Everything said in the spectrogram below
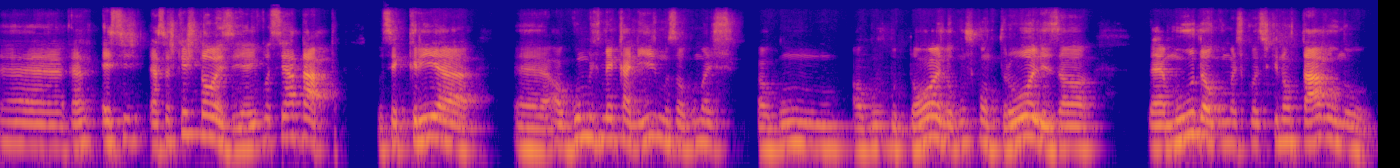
é, esses, essas questões, e aí você adapta. você cria é, alguns mecanismos, algumas, algum, alguns botões, alguns controles, é, muda algumas coisas que não estavam no,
